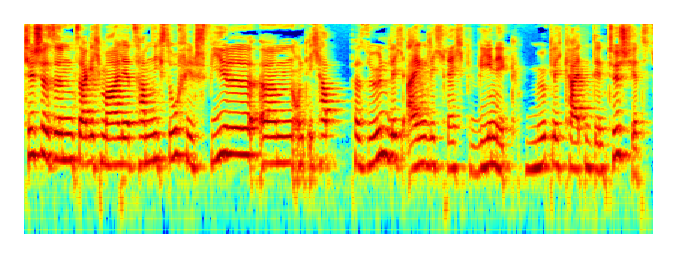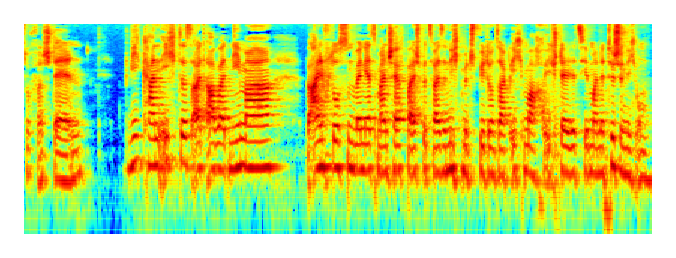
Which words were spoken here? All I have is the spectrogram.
Tische sind, sage ich mal, jetzt haben nicht so viel Spiel ähm, und ich habe persönlich eigentlich recht wenig Möglichkeiten, den Tisch jetzt zu verstellen. Wie kann ich das als Arbeitnehmer beeinflussen, wenn jetzt mein Chef beispielsweise nicht mitspielt und sagt, ich mache, ich stelle jetzt hier meine Tische nicht um?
